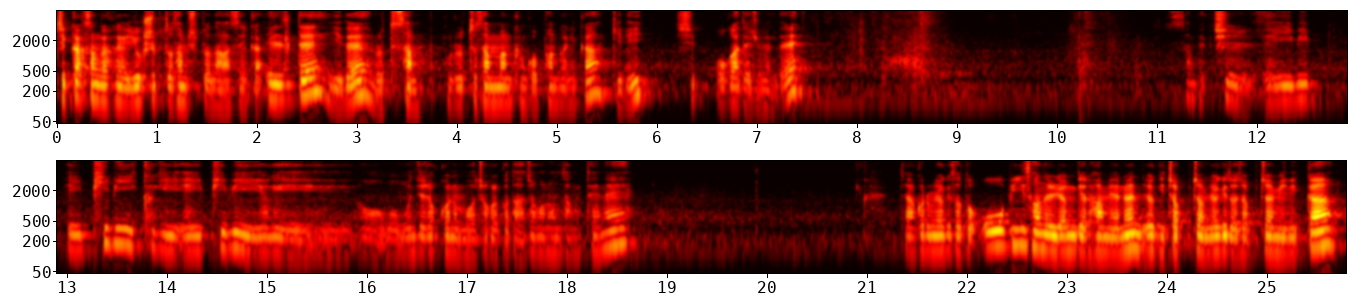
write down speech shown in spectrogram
직각삼각형에 60도 30도 나왔으니까 1대 2대 루트 3 루트 3만큼 곱한 거니까 길이 15가 돼주면 돼. 307 AB APB 크기 APB 여기 어, 뭐 문제 조건은 뭐 적을 거 다. 적어놓은 상태네. 자 그럼 여기서 도 OB선을 연결하면은 여기 접점 여기도 접점이니까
